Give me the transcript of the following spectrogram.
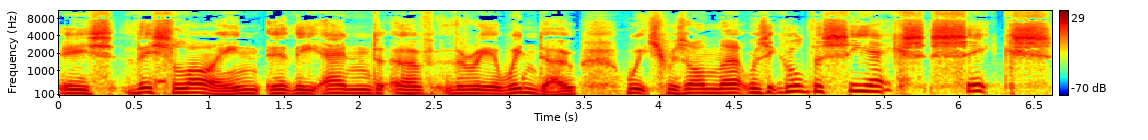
is this line at the end of the rear window, which was on that, was it called the CX6?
